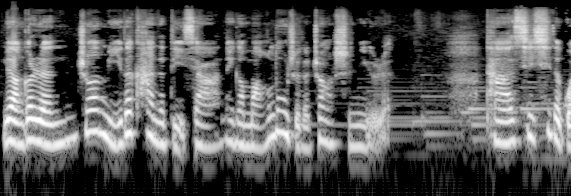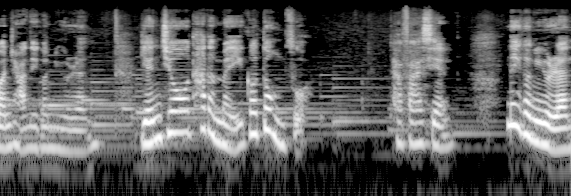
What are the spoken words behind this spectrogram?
两个人捉迷地看着底下那个忙碌着的壮实女人。他细细地观察那个女人，研究她的每一个动作。他发现，那个女人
